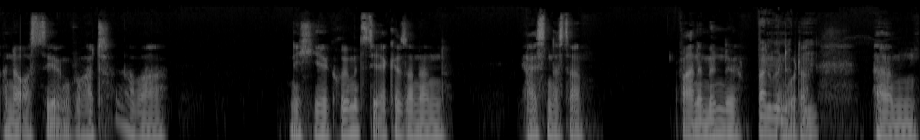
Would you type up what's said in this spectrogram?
an der Ostsee irgendwo hat, aber nicht hier Grömitz die Ecke, sondern wie heißt denn das da? Warnemünde. Warnemünde, Oder, mhm. ähm,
